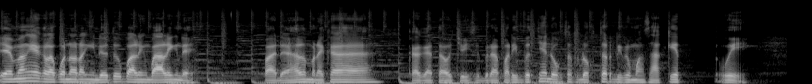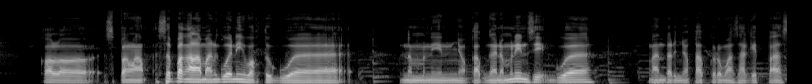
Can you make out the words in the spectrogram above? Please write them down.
Ya emang ya kelakuan orang Indo tuh paling-paling deh. Padahal mereka kagak tahu cuy seberapa ribetnya dokter-dokter di rumah sakit. Wih, kalau sepengala- sepengalaman gue nih waktu gue nemenin nyokap nggak nemenin sih, gue nganter nyokap ke rumah sakit pas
